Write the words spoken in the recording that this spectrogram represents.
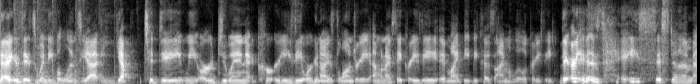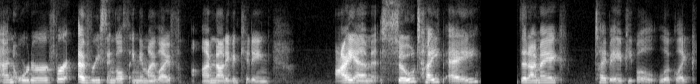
Guys, it's Wendy Valencia. Yep, today we are doing crazy organized laundry. And when I say crazy, it might be because I'm a little crazy. There is a system and order for every single thing in my life. I'm not even kidding. I am so type A that I make type A people look like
